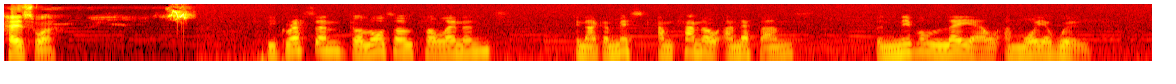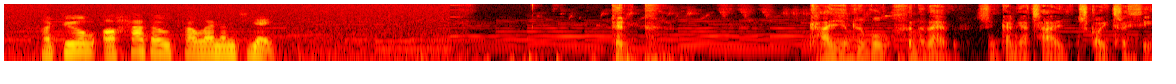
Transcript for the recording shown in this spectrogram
Peswa. Di Gresen Galoso Talenans in ag amisg am cano a nethans, the nivel leel a moya wu. Ha gul o chado talenans ye. Pimp. Cai unrhyw fwlch yn y ddeddf sy'n caniatau osgoi trethu.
